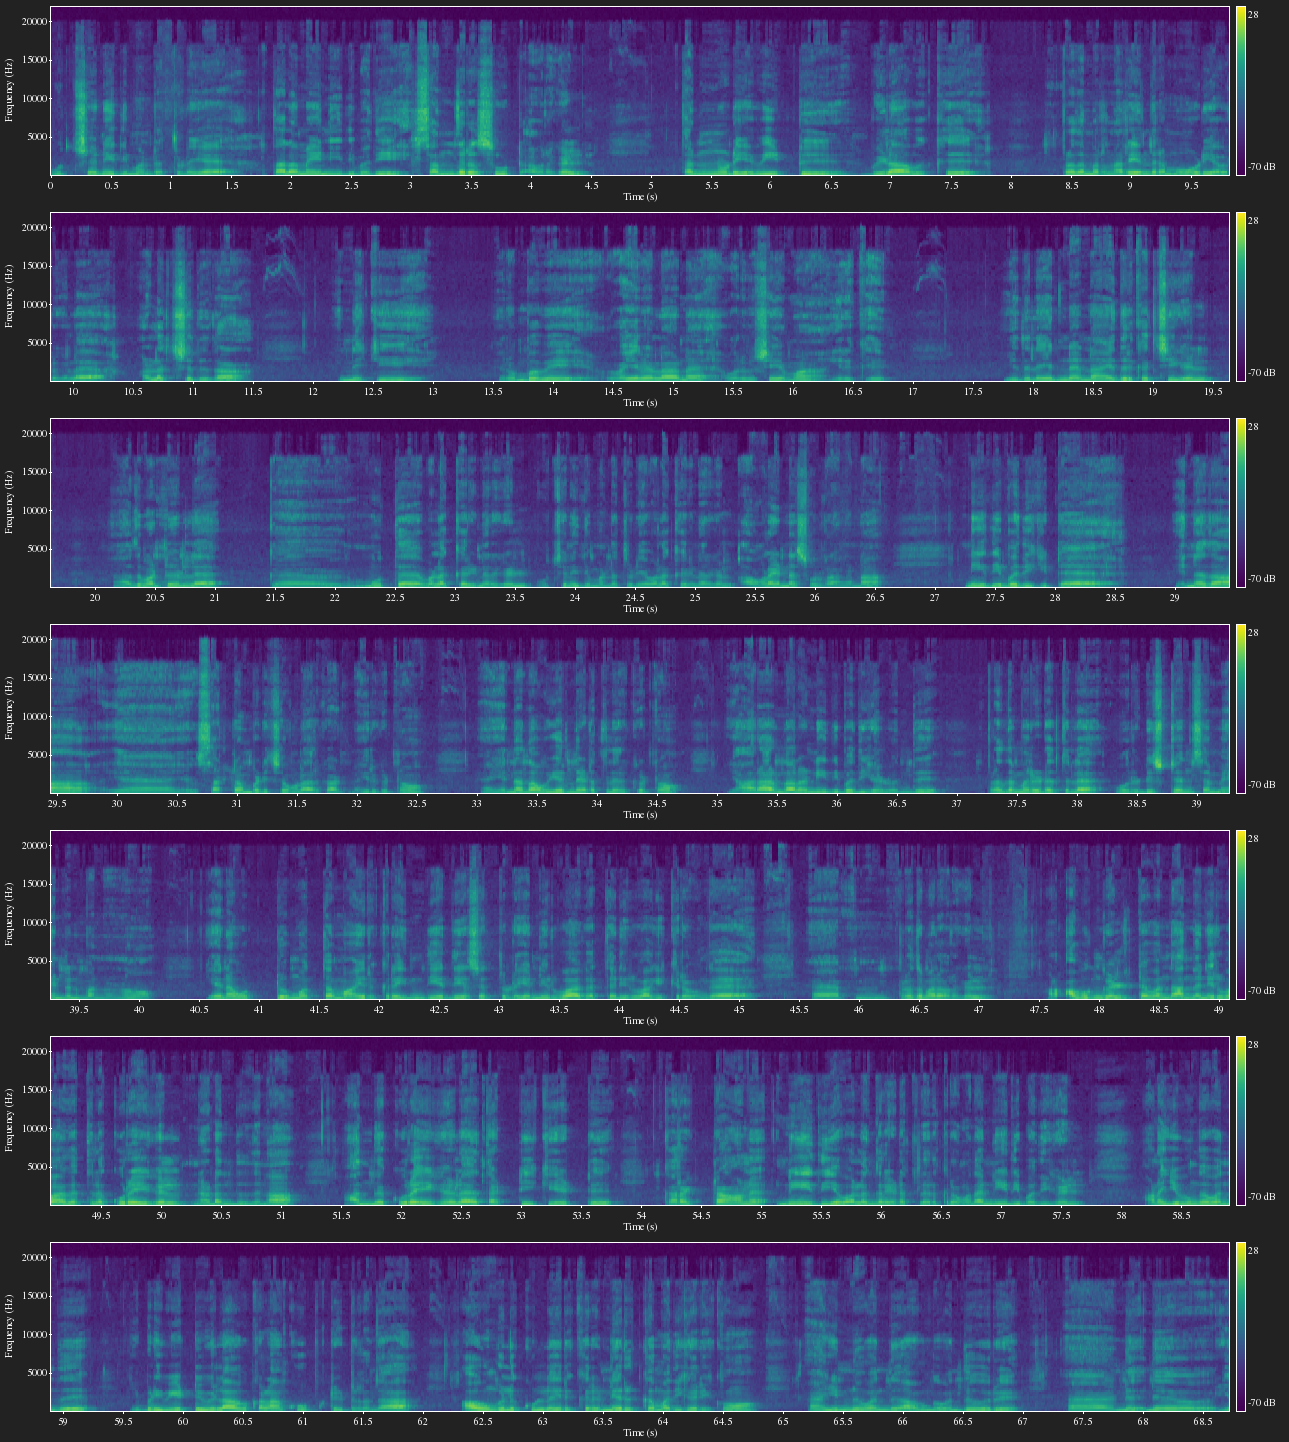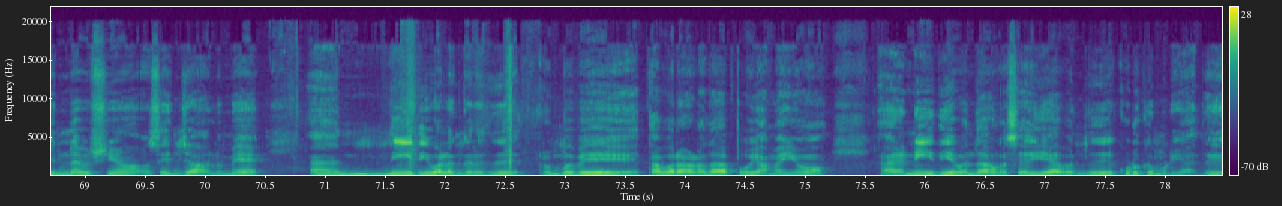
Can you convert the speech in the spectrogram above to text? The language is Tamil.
உச்ச நீதிமன்றத்துடைய தலைமை நீதிபதி சந்திரசூட் அவர்கள் தன்னுடைய வீட்டு விழாவுக்கு பிரதமர் நரேந்திர மோடி அவர்களை அழைச்சது தான் இன்றைக்கி ரொம்பவே வைரலான ஒரு விஷயமாக இருக்குது இதில் என்னென்னா எதிர்க்கட்சிகள் அது மட்டும் இல்லை மூத்த வழக்கறிஞர்கள் உச்சநீதிமன்றத்துடைய வழக்கறிஞர்கள் அவங்களாம் என்ன சொல்கிறாங்கன்னா நீதிபதிக்கிட்ட என்ன தான் சட்டம் படித்தவங்களா இருக்கா இருக்கட்டும் என்ன தான் உயர்ந்த இடத்துல இருக்கட்டும் யாராக இருந்தாலும் நீதிபதிகள் வந்து பிரதமரிடத்தில் ஒரு டிஸ்டன்ஸை மெயின்டைன் பண்ணணும். ஏன்னா ஒட்டுமொத்தமாக இருக்கிற இந்திய தேசத்துடைய நிர்வாகத்தை நிர்வகிக்கிறவங்க பிரதமர் அவர்கள். அவங்கள்ட்ட வந்து அந்த நிர்வாகத்தில் குறைகள் நடந்ததுன்னா அந்த குறைகளை தட்டி கேட்டு கரெக்டான நீதியை வழங்குகிற இடத்துல இருக்கிறவங்க தான் நீதிபதிகள். ஆனால் இவங்க வந்து இப்படி வீட்டு விழாவுக்கெல்லாம் கூப்பிட்டுட்டு இருந்தால் அவங்களுக்குள்ளே இருக்கிற நெருக்கம் அதிகரிக்கும். இன்னும் வந்து அவங்க வந்து ஒரு என்ன விஷயம் செஞ்சாலுமே நீதி வழங்குறது ரொம்பவே தவறானதாக போய் அமையும். நீதியை வந்து அவங்க சரியாக வந்து கொடுக்க முடியாது.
